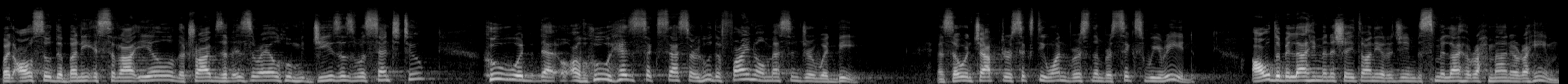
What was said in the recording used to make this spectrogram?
but also the Bani Israel, the tribes of Israel whom Jesus was sent to, who would that, of who his successor, who the final messenger would be. And so in chapter 61, verse number 6, we read, أعوذ بالله من الشيطان الرجيم بسم الله الرحمن الرحيم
